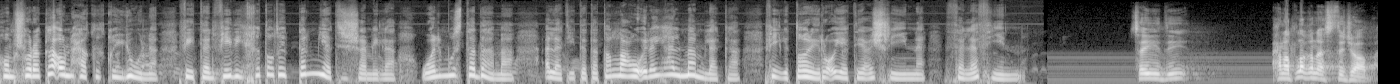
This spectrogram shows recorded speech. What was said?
هم شركاء حقيقيون في تنفيذ خطط التنمية الشاملة والمستدامة التي تتطلع إليها المملكة في إطار رؤية 2030 سيدي إحنا أطلقنا استجابة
